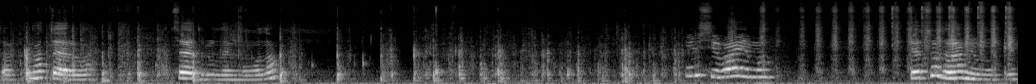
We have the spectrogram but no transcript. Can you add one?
Так, натерла цедру лимона. І всіваємо 500 грамів муки.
